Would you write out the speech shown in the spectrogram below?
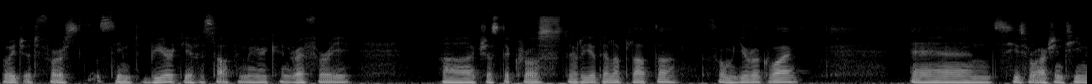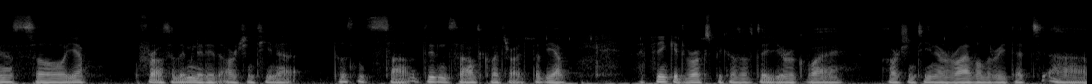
which at first seemed weird. You have a South American referee uh, just across the Rio de la Plata from Uruguay, and he's from Argentina. So yeah, France eliminated Argentina. Doesn't sound didn't sound quite right, but yeah, I think it works because of the Uruguay Argentina rivalry that uh,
